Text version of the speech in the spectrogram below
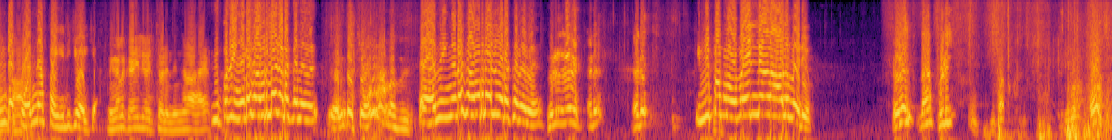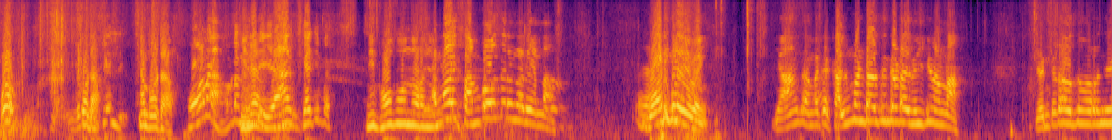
എന്റെ പൊന്നപ്പ എനിക്ക് വയ്ക്കാം. നിങ്ങൾ കയ്യിൽ വെച്ചോളൂ നിങ്ങൾ ഇപ്പൊ നിങ്ങളുടെ കവറിലാണ് കിടക്കുന്നത്? എന്റെ ചോറാണത്. നിങ്ങളുടെ കവറിലാണ് കിടക്കുന്നത്? എട്, എട്, എട്, എട്, ഇനിയിപ്പോ മൊബൈലിനുള്ള ആൾ വരും. ഞാൻ പോട്ടാ. നീ പോന്ന് പറഞ്ഞു. സംഭവം ഞാൻ മറ്റേ കൽമണ്ഡലത്തിന്റെ അവിടെ നിൽക്കണണ്ണ എന്റെ അടുത്ത് പറഞ്ഞ്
